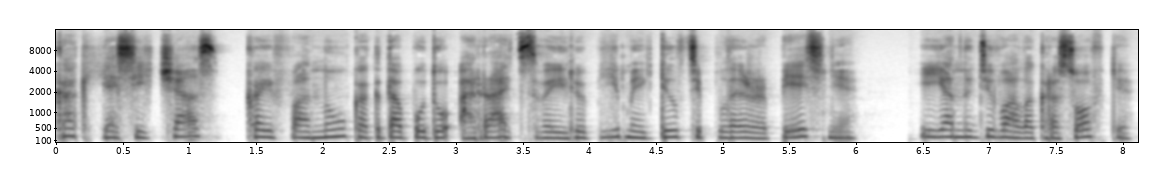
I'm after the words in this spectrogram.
как я сейчас кайфану, когда буду орать свои любимые guilty pleasure песни. И я надевала кроссовки,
